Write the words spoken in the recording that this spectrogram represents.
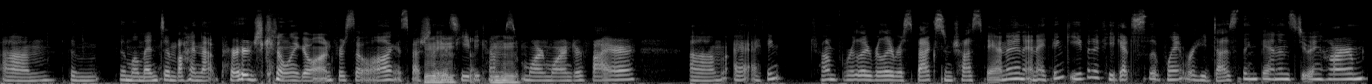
um, the the momentum behind that purge can only go on for so long, especially as Mm-hmm. he becomes Mhm. more and more under fire. Um, I, I think Trump really, really respects and trusts Bannon. And I think even if he gets to the point where he does think Bannon's doing harm,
